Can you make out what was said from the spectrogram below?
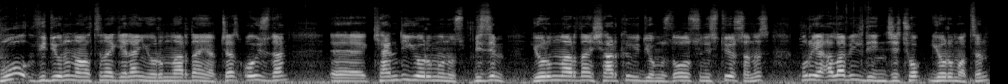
bu videonun altına gelen yorumlardan yapacağız. O yüzden e, kendi yorumunuz bizim yorumlardan şarkı videomuzda olsun istiyorsanız buraya alabildiğince çok yorum atın.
